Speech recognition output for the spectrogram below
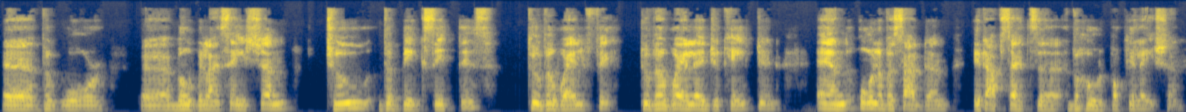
the war mobilization to the big cities to the wealthy, to the well educated, and all of a sudden it upsets uh, the whole population.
